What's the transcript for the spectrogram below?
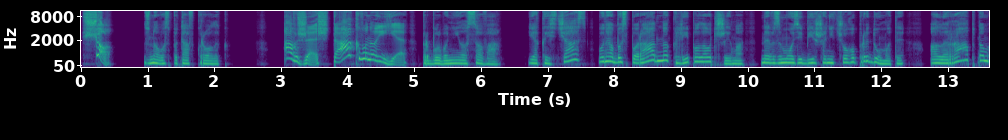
Що? знову спитав кролик. А вже ж так воно і є. пробурмотіла сова. Якийсь час вона безпорадно кліпала очима, не в змозі більше нічого придумати, але раптом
